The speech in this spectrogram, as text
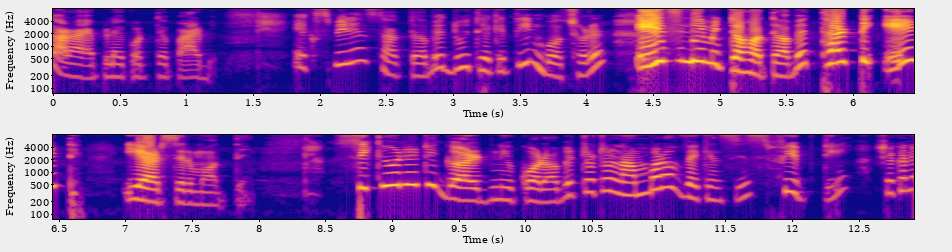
তারা অ্যাপ্লাই করতে পারবে। এক্সপিরিয়েন্স থাকতে হবে দুই থেকে তিন বছরের। এজ লিমিটটা হতে হবে থার্টি এইট ইয়ার্সের মধ্যে। সিকিউরিটি গার্ড নিয়োগ করা হবে total number of vacancies fifty সেখানে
